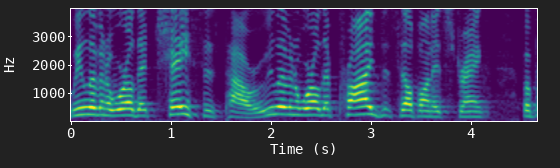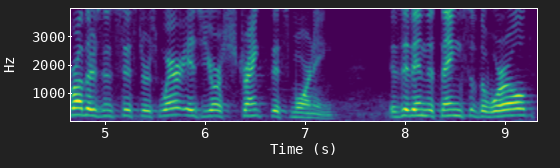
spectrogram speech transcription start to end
We live in a world that chases power. We live in a world that prides itself on its strength. But, brothers and sisters, where is your strength this morning? Is it in the things of the world?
